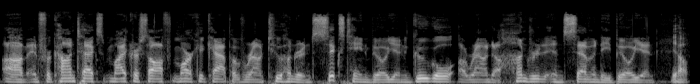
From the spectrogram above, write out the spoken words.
um, and for context, Microsoft market cap of around 216 billion, Google around 170 billion. Yep.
